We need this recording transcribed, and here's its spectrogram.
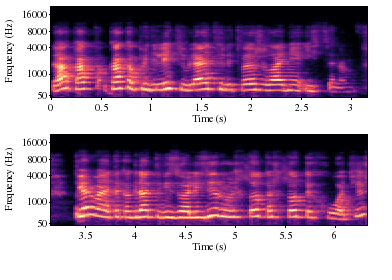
Да, как, как определить, является ли твое желание истинным? Первое, это когда ты визуализируешь что-то, что ты хочешь,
